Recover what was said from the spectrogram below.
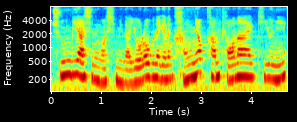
준비하시는 것입니다. 여러분에게는 강력한 변화의 기운이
